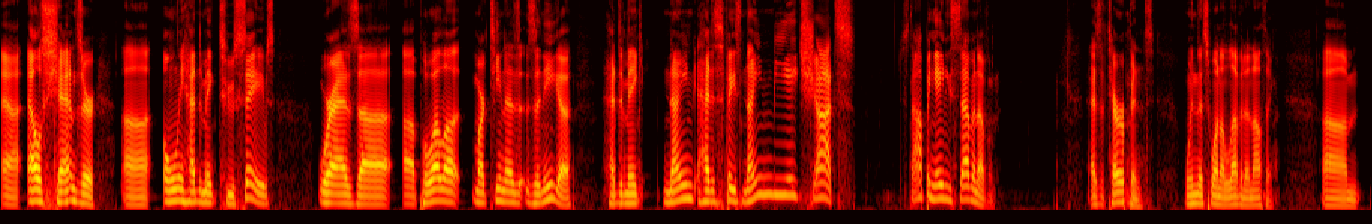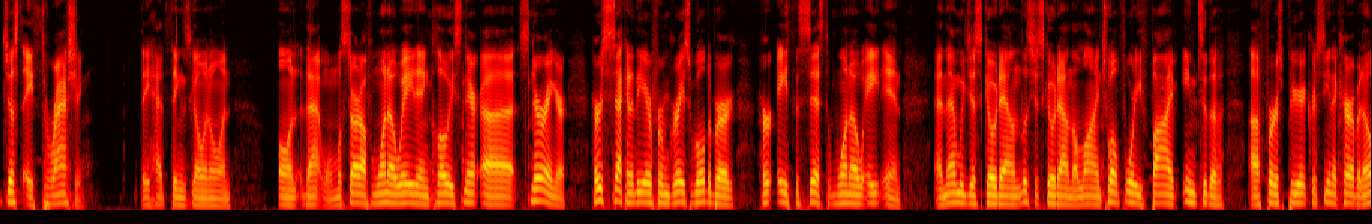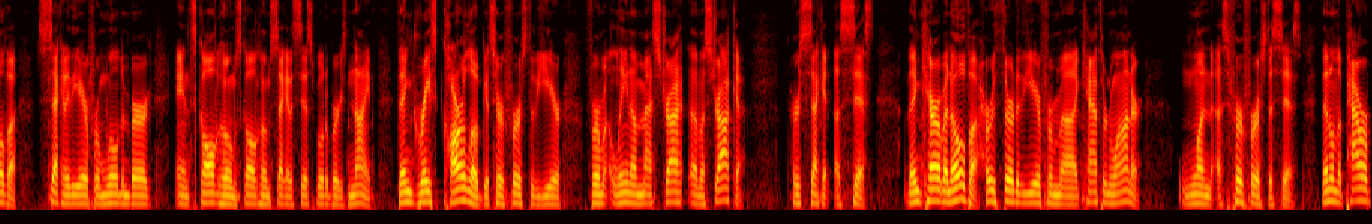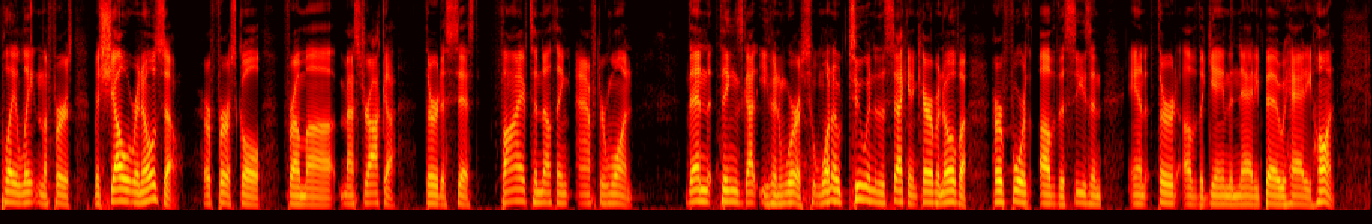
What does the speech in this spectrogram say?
Uh, El Shanzer uh, only had to make two saves, whereas uh, uh, Martinez Zaniga had to make nine had to face 98 shots. stopping 87 of them. As the Terrapins win this one 11 to nothing. Um, just a thrashing. They had things going on on that one. We'll start off 108 in Chloe Sner- uh, Snurringer, her second of the year from Grace Wildeberg, her eighth assist, 108 in. And then we just go down, let's just go down the line. 1245 into the uh, first period. Christina Karabanova, second of the year from Wildenberg, and Skogholm, Skogholm's second assist, Wildenberg's ninth. Then Grace Carlo gets her first of the year from Lena Mastra- uh, Mastraka, her second assist. Then Karabanova, her third of the year from uh, Catherine Warner, one uh, her first assist. Then on the power play late in the first, Michelle Reynoso, her first goal from uh, Mastraka, third assist. Five to nothing after one. Then things got even worse. 102 into the second, Karabanova, her fourth of the season and third of the game, the Natty Boh Hattie Hunt.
